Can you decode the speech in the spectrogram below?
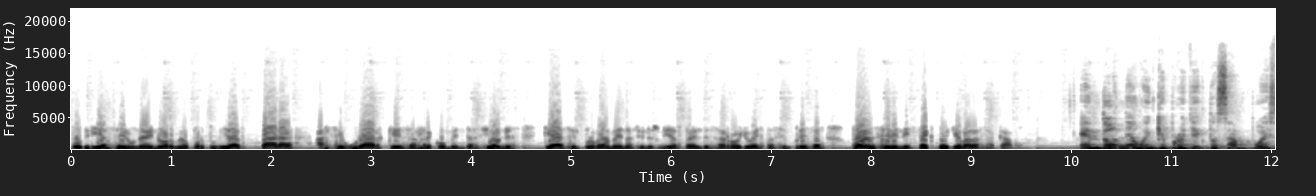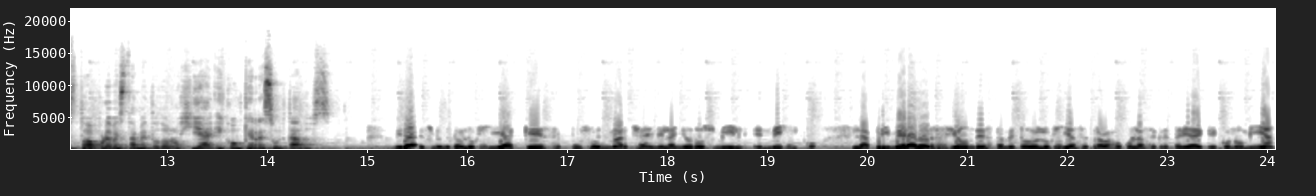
podría ser una enorme oportunidad para asegurar que esas recomendaciones que hace el Programa de Naciones Unidas para el Desarrollo a estas empresas puedan ser en efecto llevadas a cabo. ¿En dónde o en qué proyectos han puesto a prueba esta metodología y con qué resultados? Mira, es una metodología que se puso en marcha en el año 2000 en México. La primera versión de esta metodología se trabajó con la Secretaría de Economía,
